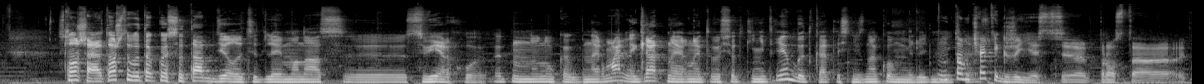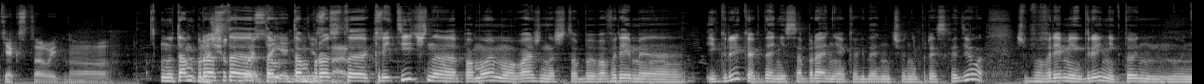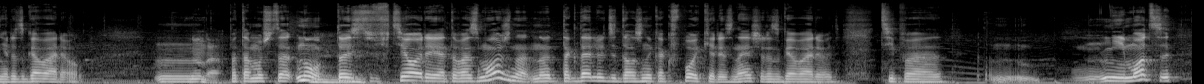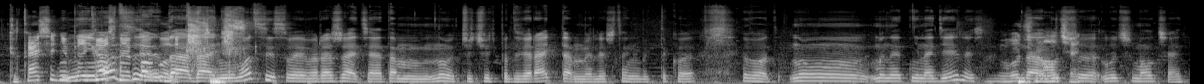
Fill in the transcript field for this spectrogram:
Слушай, а то, что вы такой сетап делаете для Эмонас э, сверху, это, ну, ну, как бы нормально. Играть, наверное, этого все-таки не требует, когда ты с незнакомыми людьми. Ну, там чатик же есть э, просто текстовый, но ну там просто, там, там просто знаю. критично, по-моему, важно, чтобы во время игры, когда не собрание, когда ничего не происходило, чтобы во время игры никто ну, не разговаривал. Ну да. Потому что, ну, mm-hmm. то есть в теории это возможно, но тогда люди должны как в покере, знаешь, разговаривать. Типа не эмоции. Какая сегодня не прекрасная эмоции, погода. Да, да, не эмоции свои выражать, а там, ну, чуть-чуть подвирать там или что-нибудь такое. Вот. Ну, мы на это не надеялись. Лучше да, молчать. Лучше, лучше молчать.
